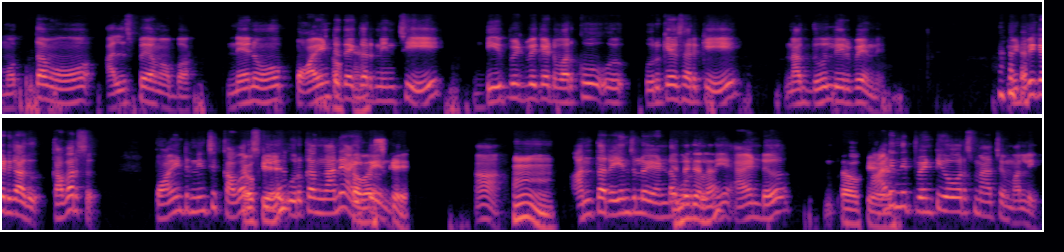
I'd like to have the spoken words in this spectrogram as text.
మొత్తము అలసిపోయాం అబ్బా నేను పాయింట్. దగ్గర నుంచి డీప్ మిడ్ వికెట్ వరకు ఉరికేసరికి నాకు ధూళి తీరిపోయింది మిడ్ వికెట్ కాదు కవర్స్ పాయింట్ నుంచి కవర్స్. ఉరకంగానే అయిపోయింది. అంత రేంజ్లో ఎండ అండ్. ఆడింది ట్వంటీ ఓవర్స్ మ్యాచ్ మళ్ళీ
